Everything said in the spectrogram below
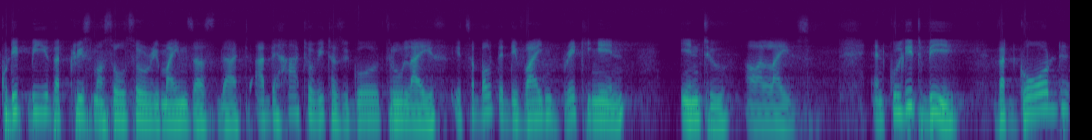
Could it be that Christmas also reminds us that at the heart of it, as we go through life, it's about the divine breaking in into our lives? And could it be that God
